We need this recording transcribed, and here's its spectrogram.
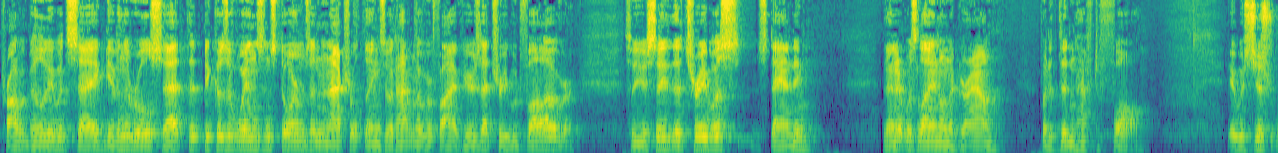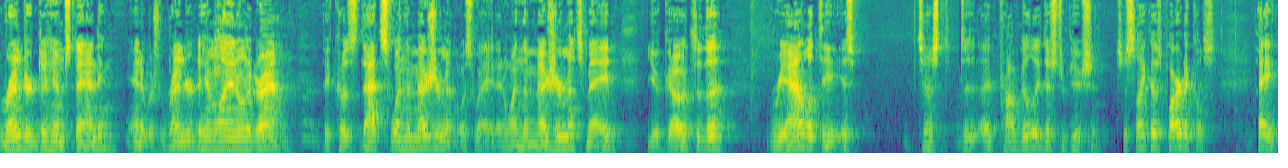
probability would say, given the rule set, that because of winds and storms and the natural things that would happen over five years, that tree would fall over. So you see, the tree was standing, then it was laying on the ground, but it didn't have to fall. It was just rendered to him standing, and it was rendered to him laying on the ground, because that's when the measurement was made. And when the measurement's made, you go to the reality is just a probability distribution, just like those particles hey,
